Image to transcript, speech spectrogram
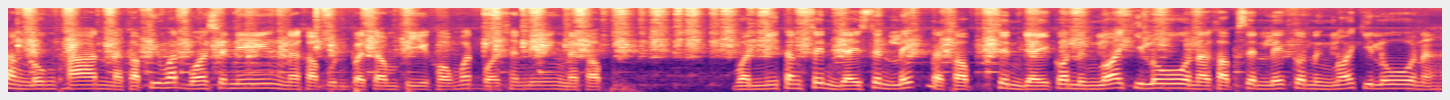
ตั้งโรงทานนะครับที่วัดบ่อชนิงนะครับบุญประจำปีของวัดบ่อชนิงนะครับ วันนี้ทั้งเส้นใหญ่เส้นเล็กนะครับ เส้นใหญ่ก็ 100กิโลนะครับ เส้นเล็กก็ 100กิโลนะ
